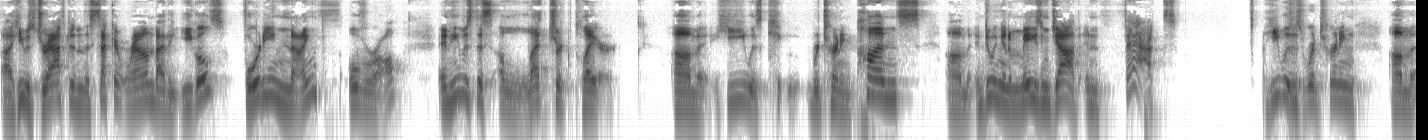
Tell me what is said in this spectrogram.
Uh, he was drafted in the second round by the Eagles, 49th overall, and he was this electric player. Um, he was ki- returning punts um, and doing an amazing job. In fact, he was returning um,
